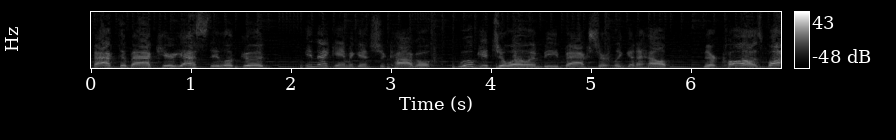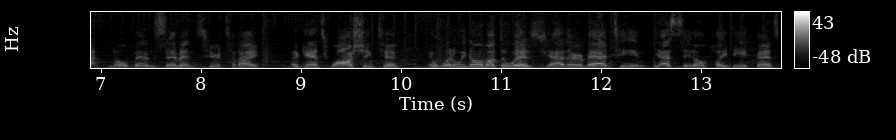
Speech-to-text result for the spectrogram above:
back to back here. Yes, they look good in that game against Chicago. We'll get Joel Embiid back. Certainly going to help their cause, but no Ben Simmons here tonight against Washington. And what do we know about the Wiz? Yeah, they're a bad team. Yes, they don't play defense,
